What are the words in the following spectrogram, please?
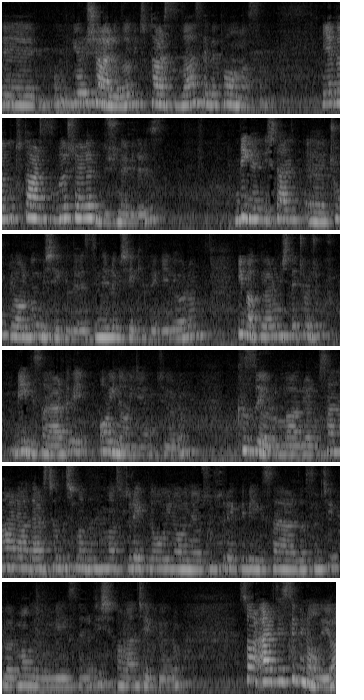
e, görüş ayrılığı bir tutarsızlığa sebep olmasın. Ya da bu tutarsızlığı şöyle de düşünebiliriz. Bir gün işten e, çok yorgun bir şekilde sinirli bir şekilde geliyorum. Bir bakıyorum işte çocuk bilgisayarda bir oyun oynuyor atıyorum. Kızıyorum, bağırıyorum. Sen hala ders çalışmadın mı? Sürekli oyun oynuyorsun, sürekli bilgisayardasın. Çekiyorum, alıyorum bilgisayarı, fiş falan çekiyorum. Sonra ertesi gün oluyor.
